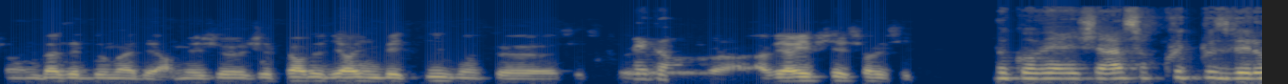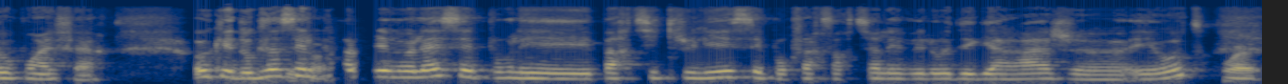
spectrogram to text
sur une base hebdomadaire. Mais j'ai peur de dire une bêtise, donc c'est ce à vérifier sur le site. Donc, on vérifiera sur coupdepoucevélo.fr. Ok, donc ça, c'est le premier volet, c'est pour les particuliers, c'est pour faire sortir les vélos des garages et autres. Ouais,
